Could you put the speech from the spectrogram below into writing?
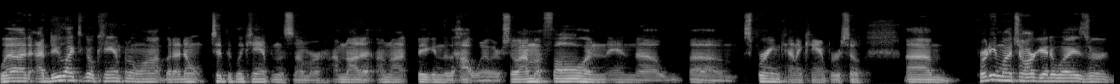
Well, I, I, do like to go camping a lot, but I don't typically camp in the summer. I'm not a, I'm not big into the hot weather, so I'm a fall and and uh, um, spring kind of camper. So, um, pretty much our getaways are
